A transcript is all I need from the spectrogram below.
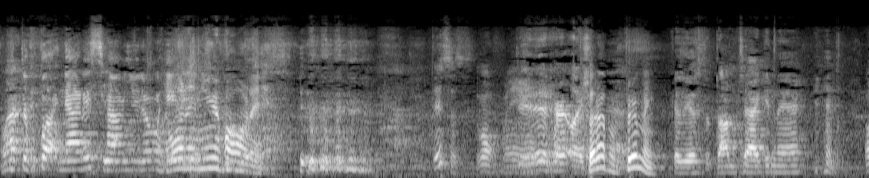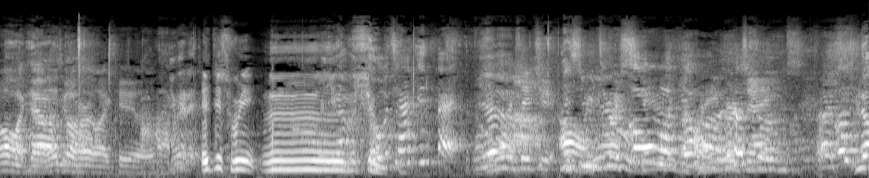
What the fuck? Now this time you don't hit Why it. didn't you hold it? This is. Oh man. Dude, it hurt like Shut up! I'm filming. Because there's the thumbtack in there. Oh my god, that's gonna hurt like hell. It just re. you have a Mm, toe attack in that? Yeah. Did you? Yes, you do. Oh my god. James. No.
